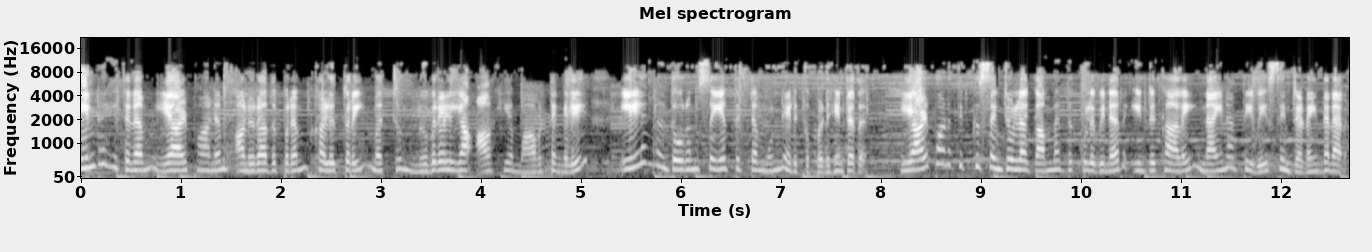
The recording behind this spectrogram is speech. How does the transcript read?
இன்றைய தினம் யாழ்ப்பாணம் அனுராதபுரம் களுத்துறை மற்றும் நுவரெலியா ஆகிய மாவட்டங்களில் இல்லங்கள் தோறும் செயற்திட்டம் முன்னெடுக்கப்படுகின்றது யாழ்ப்பாணத்திற்கு சென்றுள்ள கம்மந்த குழுவினர் இன்று காலை நைனா தீவை சென்றடைந்தனர்.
